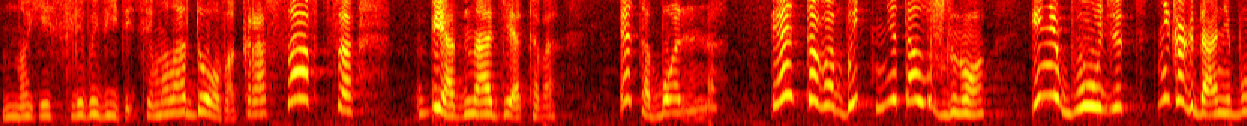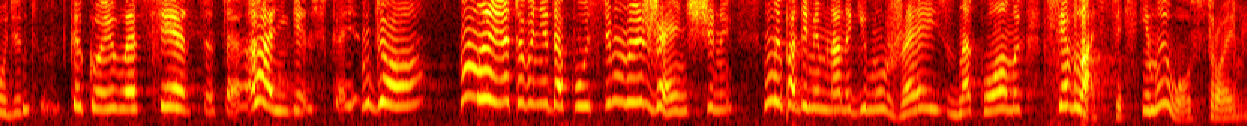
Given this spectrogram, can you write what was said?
Но если вы видите молодого красавца, бедно одетого. Это больно. Этого быть не должно. И не будет, никогда не будет. Какое у вас сердце-то ангельское. Да, мы этого не допустим, мы женщины. Мы поднимем на ноги мужей, знакомых, все власти, и мы его устроим.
